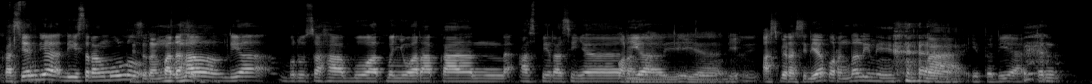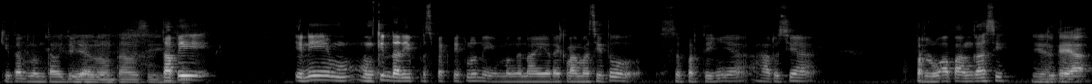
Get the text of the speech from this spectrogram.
kasihan dia diserang mulu. Diserang Padahal dia berusaha buat menyuarakan aspirasinya Orang dia Bali gitu. iya. Di, aspirasi dia apa orang Bali nih? Nah, itu dia. Kan kita belum tahu juga. Iya, nih. belum tahu sih. Tapi ini mungkin dari perspektif lu nih mengenai reklamasi itu sepertinya harusnya perlu apa enggak sih? Iya, Gitu. kayak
